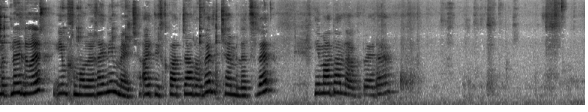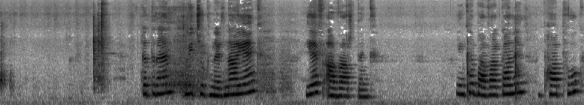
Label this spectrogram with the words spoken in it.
մտնելու էր իմ խմորեղենի մեջ, այդ իսկ պատճառով էլ չեմ լցրել, հիմա դանակ բերեմ, կտրեմ, միջուկներ նայենք և ավարտենք։ Ինքը բավականին փափուկ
